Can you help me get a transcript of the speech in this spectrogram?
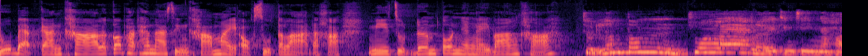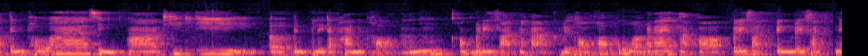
รูปแบบการค้าแล้วก็พัฒนาสินค้าใหม่ออกสู่ตลาดนะคะ มีจุดเริ่มต้นยังไงบ้างคะ จุดเริ่มต้นช่วงแรกเลยจริงๆอะค่ะเป็นเพราะว่าสินค้าที่เออเป็นผลิตภัณฑ์ของของบริษัทนะคะหรือของครอบครัวก็ได้ค่ะ เพราะบริษัทเป็นบริษัทใน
